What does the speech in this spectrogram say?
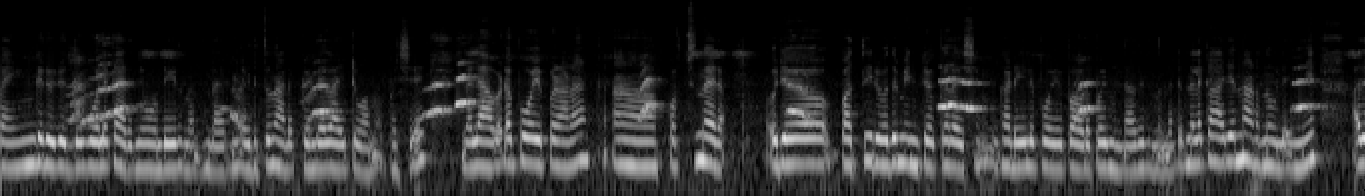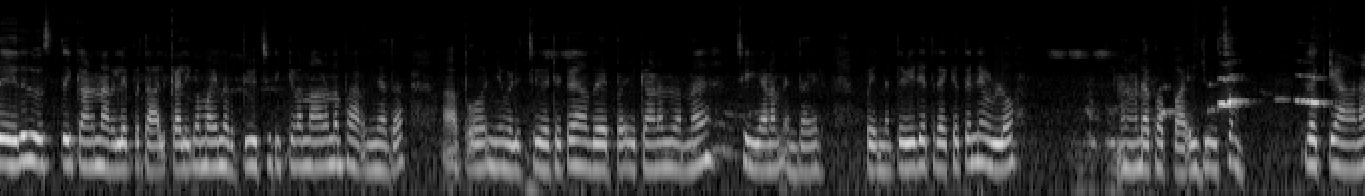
ഭയങ്കര ഒരു ഇതുപോലെ കരഞ്ഞുകൊണ്ടേ ഇരുന്നിട്ടുണ്ടായിരുന്നു. എടുത്ത് നടക്കേണ്ടതായിട്ട് വന്നു. പക്ഷേ ഇന്നലെ അവിടെ പോയപ്പോഴാണ് കുറച്ച് നേരം ഒരു പത്ത് ഇരുപത് മിനിറ്റൊക്കെ റേഷൻ കടയിൽ പോയപ്പോൾ അവിടെ പോയി മിണ്ടാതിരുന്നു. എന്നിട്ട് ഇന്നലെ കാര്യം നടന്നില്ല. ഇനി അത് ഏത് ദിവസത്തേക്കാണെന്ന് അറിയില്ല. ഇപ്പോൾ താൽക്കാലികമായി നിർത്തി വെച്ചിരിക്കണം എന്നാണെന്ന് പറഞ്ഞത്. അപ്പോൾ ഇനി വിളിച്ച് കേട്ടിട്ട് അത് എപ്പോഴേക്കാണെന്ന് പറഞ്ഞ് ചെയ്യണം എന്തായാലും. അപ്പോൾ ഇന്നത്തെ വീഡിയോ ഇത്രയൊക്കെ തന്നെ ഉള്ളൂ ഞങ്ങളുടെ പപ്പായ ജ്യൂസും ഇതൊക്കെയാണ്.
